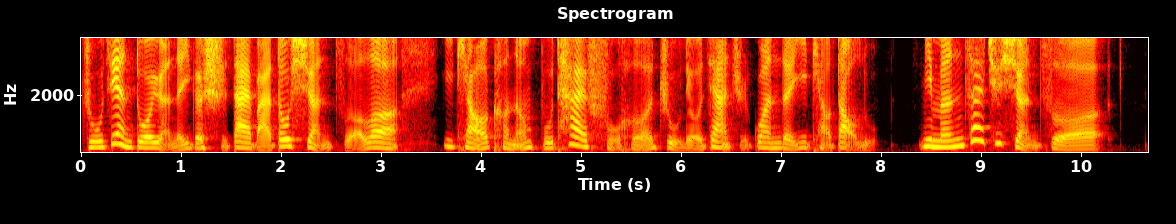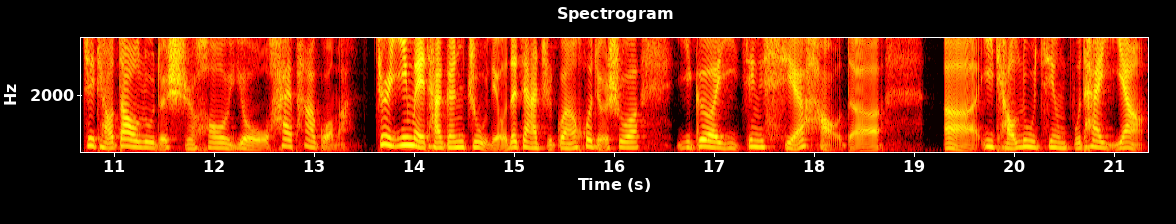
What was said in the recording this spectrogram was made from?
逐渐多元的一个时代吧，都选择了一条可能不太符合主流价值观的一条道路。你们再去选择这条道路的时候，有害怕过吗？就是因为它跟主流的价值观，或者说一个已经写好的呃一条路径不太一样。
